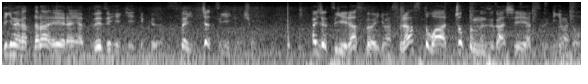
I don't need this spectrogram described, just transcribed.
できなかったら、えー、LINE アットでぜひ聞いてください。じゃあ次行きましょう。はいじゃあ次ラストいきます。ラストはちょっと難しいやついきましょう。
